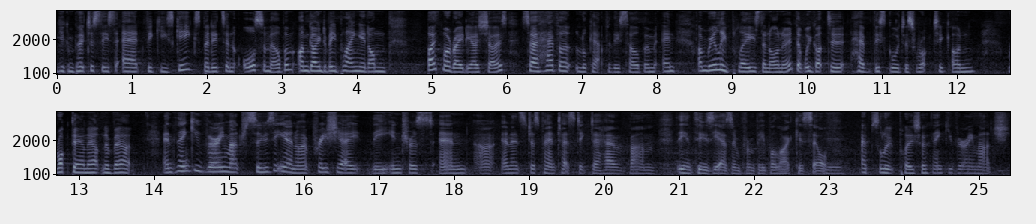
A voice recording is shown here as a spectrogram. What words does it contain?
you can purchase this at Vicki's Gigs. But it's an awesome album. I'm going to be playing it on both my radio shows, so have a look out for this album. And I'm really pleased and honoured that we got to have this gorgeous rock chick on Wrokdown Out and About. And thank you very much, Soozie, and I appreciate the interest and uh, and it's just fantastic to have um, the enthusiasm from people like yourself. Absolute pleasure. Thank you very much.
